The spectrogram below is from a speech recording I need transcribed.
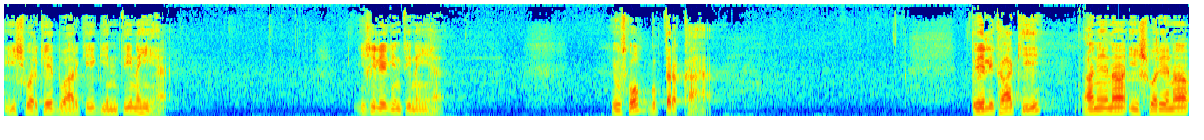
ईश्वर के द्वार की गिनती नहीं है। इसीलिए गिनती नहीं है। कि उसको गुप्त रखा है। तो ये लिखा कि अनेन ईश्वरेन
